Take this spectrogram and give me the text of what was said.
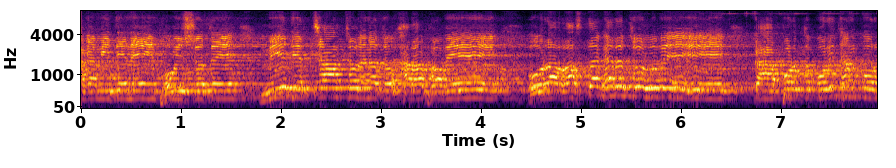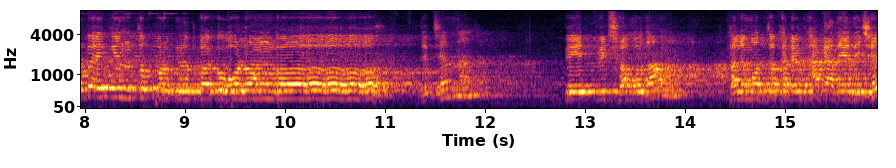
আগামী দিনে ভবিষ্যতে মেয়েদের চাল চলে না তো খারাপ হবে। ওরা রাস্তাঘাটে চলবে, কাপড় তো পরিধান করবে, কিন্তু প্রকৃত অলঙ্গ দেখছেন না? পেট পিঠ সাবধান খালি মধ্যখানে ঢাকা দিয়ে দিছে।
